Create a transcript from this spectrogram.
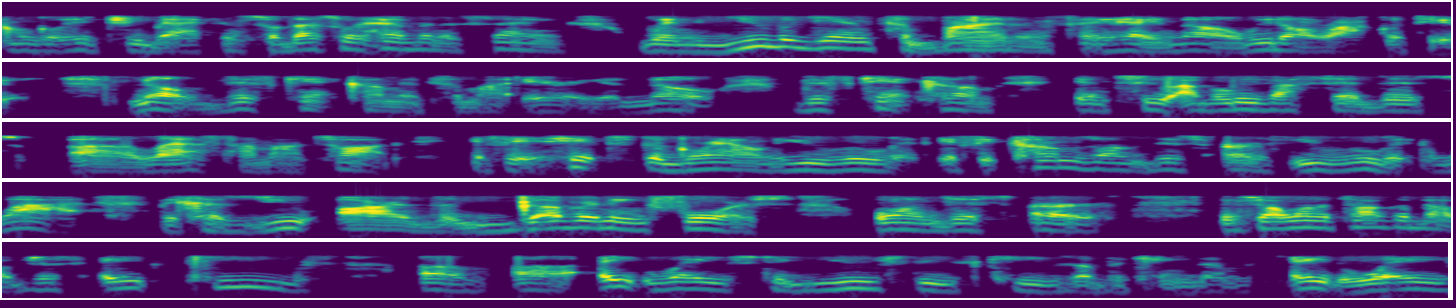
I'm gonna hit you back. And so that's what heaven is saying. When you begin to bind and say, Hey, no, we don't rock with you. No, this can't come into my area. No, this can't come into I believe I said this uh last time I taught. If it hits the ground, you rule it. If it comes on this earth, you rule it. Why? Because you are the governing force on this earth. And so I want to talk about just eight keys of uh, eight ways to use these keys of the kingdom, eight ways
